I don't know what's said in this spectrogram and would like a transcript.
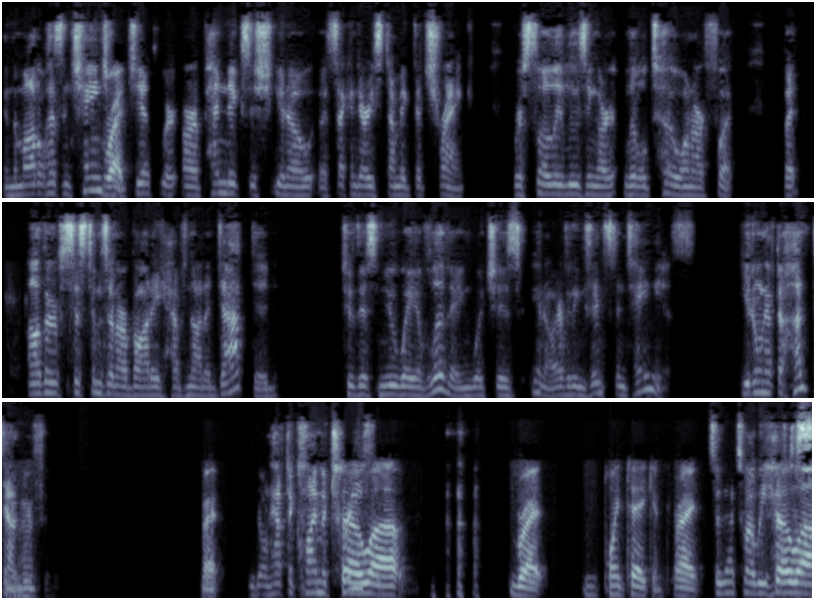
And the model hasn't changed right. much yet. Our appendix is, you know, a secondary stomach that shrank. We're slowly losing our little toe on our foot. But other systems in our body have not adapted to this new way of living, which is, you know, everything's instantaneous. You don't have to hunt down Mhm. your food. Right. You don't have to climb a tree. So, uh, right. Point taken. Right. so that's why we have so, to uh,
